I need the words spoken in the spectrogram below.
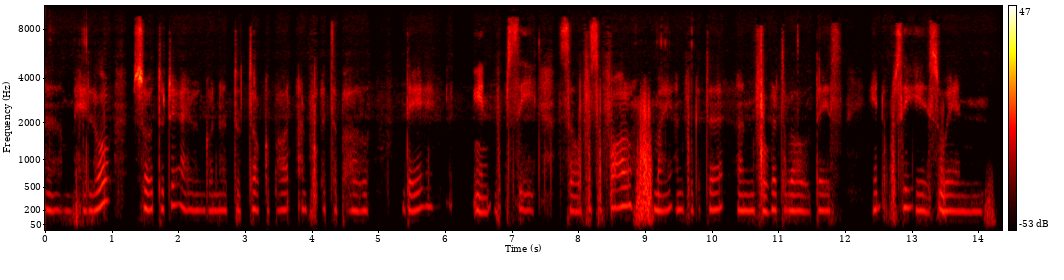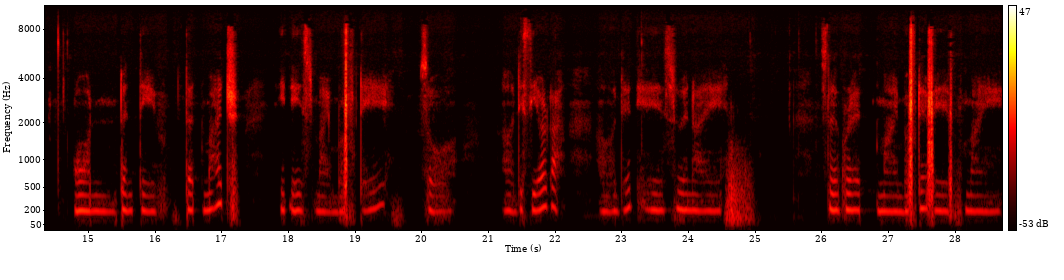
Um, hello. So today I'm gonna to talk about unforgettable day in UPSI. So first of all, my unforgettable unforgettable days in UPSI is when on 23rd March it is my birthday. So uh, this year lah, uh, that is when I celebrate my birthday with my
